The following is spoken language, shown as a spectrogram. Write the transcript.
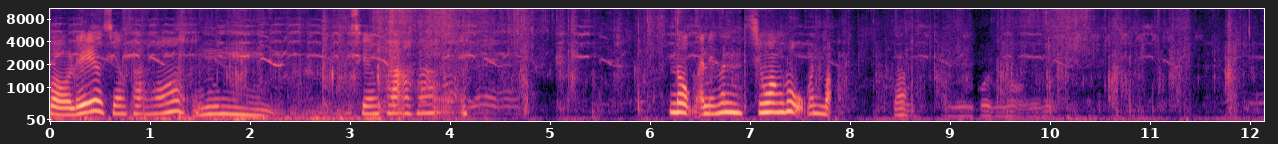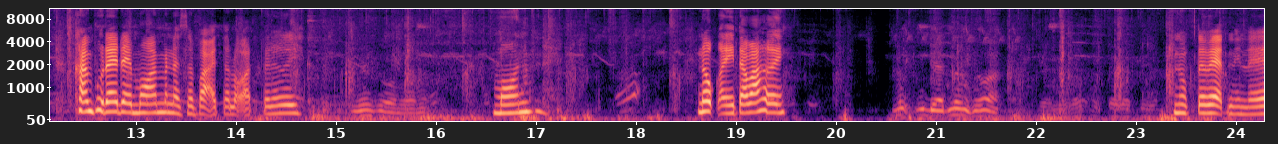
บ่เลี้ยวเสียงผ่าห้องอืมเสียงผ่าห้องนกอันนี้มันช่วงลูกมันบอกจ้ะคันผู้ใดได้มอนมันน่ะสบายตลอดไปเลยเรื่องส่วนมันมอนมันน่ะนกอันนี้แต่ว่าเฮ้ยลูกอีกแบบหนึงใช่ป่ะนกตะแวดนี่แหละ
